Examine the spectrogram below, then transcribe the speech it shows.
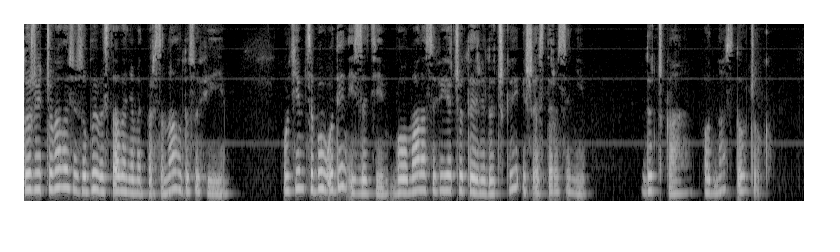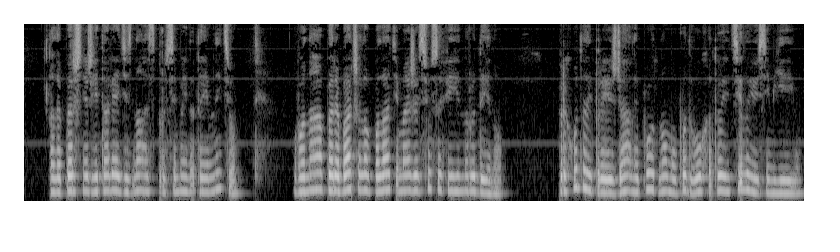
тож відчувалось особливе ставлення медперсоналу до Софії. Утім, це був один із зятів, бо мала Софія чотири дочки і шестеро синів. Дочка, одна з дочок. Але перш ніж Віталія дізналась про сімейну таємницю, вона перебачила в палаті майже всю Софіїну родину. Приходили і приїжджали по одному, по двох, а то й цілою сім'єю.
